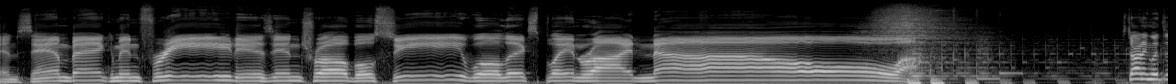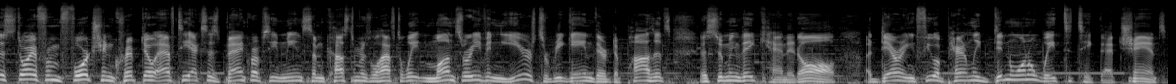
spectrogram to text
And Sam Bankman Fried is in trouble. See, we'll explain right now. Starting with this story from Fortune Crypto, FTX's bankruptcy means some customers will have to wait months or even years to regain their deposits, assuming they can at all. A daring few apparently didn't want to wait to take that chance.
